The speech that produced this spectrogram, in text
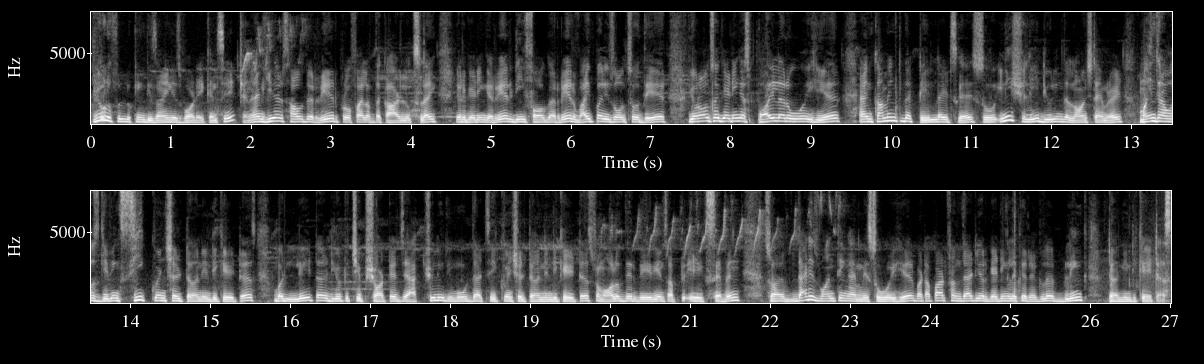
beautiful looking design is what i can say. And here's how the rear profile of the car looks like. You're getting a rear defogger rear wiper is also there. You're also getting a spoiler over here. And coming to the tail lights guys. So initially during the launch time right mahindra was giving sequential turn indicators. But later due to chip shortage they actually removed that sequential turn indicators from all of their variants up to ax7 so uh, that is one thing i miss over here. But apart from that you're getting like a regular blink turn indicators.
